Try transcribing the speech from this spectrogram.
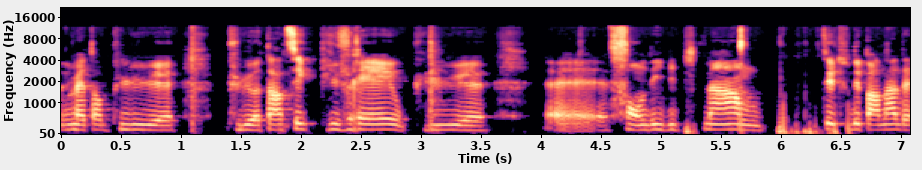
mettons, plus, euh, plus authentique, plus vrai ou plus... Euh, euh, fondé bibliquement ou tout dépendant de,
